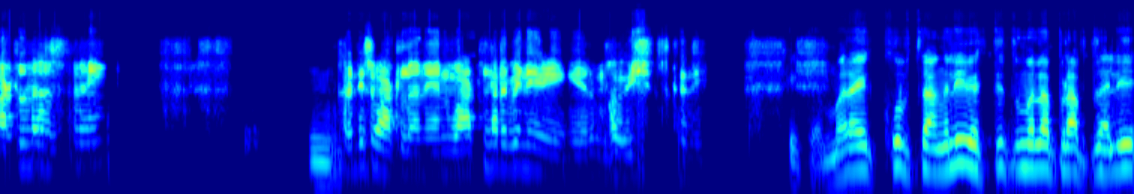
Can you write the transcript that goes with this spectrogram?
वाटलंच नाही. कधीच वाटलं नाही वाटणार बी नाही भविष्यात कधी. ठीक आहे. मला एक खूप चांगली व्यक्ती तुम्हाला प्राप्त झाली.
